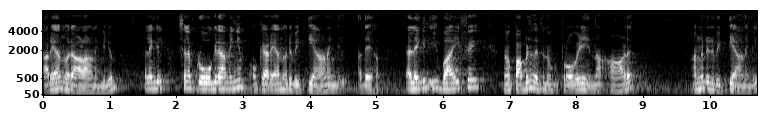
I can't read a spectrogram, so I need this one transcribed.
അറിയാവുന്ന ഒരാളാണെങ്കിലും അല്ലെങ്കിൽ ചില പ്രോഗ്രാമിങ്ങും ഒക്കെ അറിയാവുന്ന ഒരു വ്യക്തിയാണെങ്കിൽ അദ്ദേഹം അല്ലെങ്കിൽ ഈ വൈഫൈ നമുക്ക് പബ്ലിക് വൈഫൈ നമുക്ക് പ്രൊവൈഡ് ചെയ്യുന്ന ആൾ അങ്ങനെ ഒരു വ്യക്തിയാണെങ്കിൽ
